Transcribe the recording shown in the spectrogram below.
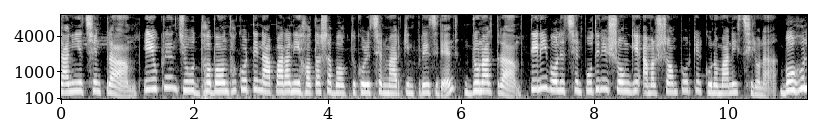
জানিয়েছেন ট্রাম্প। ইউক্রেন যুদ্ধ বন্ধ করতে না পারা নিয়ে হতাশা ব্যক্ত করেছেন মার্কিন প্রেসিডেন্ট ডোনাল্ড ট্রাম্প। তিনি বলেছেন, পুতিনের সঙ্গে আমার সম্পর্কের কোনো মানেই ছিল না। বহুল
